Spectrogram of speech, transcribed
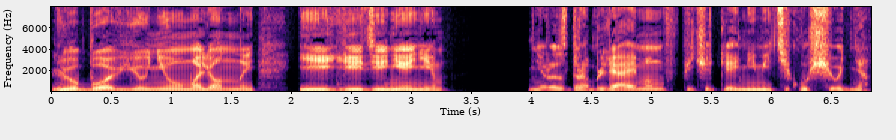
любовью неумоленной и единением, нераздробляемым впечатлениями текущего дня.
